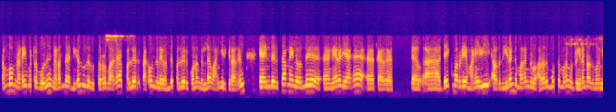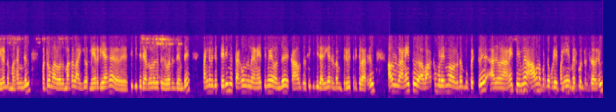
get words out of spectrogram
சம்பவம் நடைபெற்ற போது நடந்த நிகழ்வுகள் தொடர்பாக பல்வேறு தகவல்களை வந்து பல்வேறு கோணங்களில் வாங்கியிருக்கிறார்கள். இந்த விசாரணையில வந்து நேரடியாக க- ஜெயக்குமாருடைய மனைவி அவரது இரண்டு மகன்களும் அதாவது மூத்த மகன் மற்றும் இரண்டாவது மகன் இரண்டு மகன்கள் மற்றும் அவரது மகள் ஆகியோர் நேரடியாக சிபிசிடி அலுவலகத்துக்கு என்று தங்களுக்கு தெரிந்த தகவல்கள் அனைத்துமே வந்து காவல்துறை சிபிசிடி அதிகாரிகளிடம் தெரிவித்திருக்கிறார்கள். அவர்கள் அனைத்து வாக்குமூலமும் அவர்களிடம் பெற்று அது அனைத்தையுமே ஆவணப்படுத்தக்கூடிய பணியை மேற்கொண்டிருக்கிறார்கள்.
